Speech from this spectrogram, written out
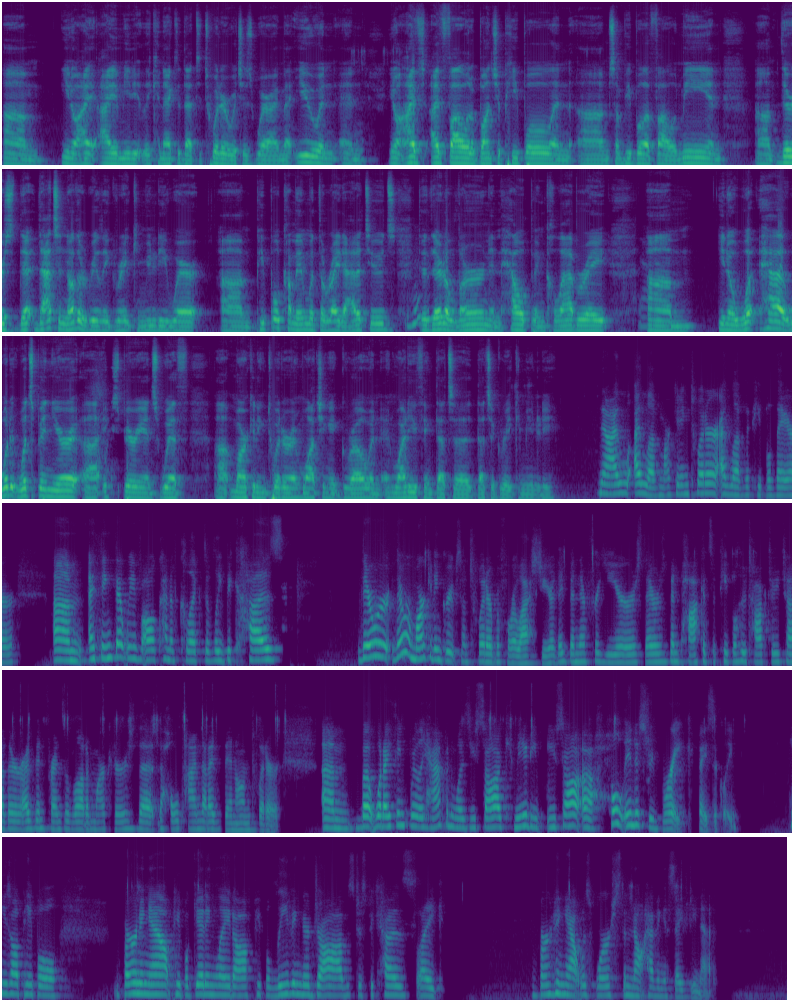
um, you know I, I immediately connected that to twitter which is where i met you and and you know i've i've followed a bunch of people and um, some people have followed me and um, there's th- that's another really great community where um, people come in with the right attitudes mm-hmm. they're there to learn and help and collaborate yeah. Um, you know what have what what's been your uh, experience with uh, marketing Twitter and watching it grow, and, and why do you think that's a that's a great community? No, I, I love marketing Twitter. I love the people there. Um, I think that we've all kind of collectively because there were there were marketing groups on Twitter before last year. They've been there for years. There's been pockets of people who talk to each other. I've been friends with a lot of marketers the the whole time that I've been on Twitter. Um, but what I think really happened was you saw a community, you saw a whole industry break basically. You saw people burning out, people getting laid off, people leaving their jobs just because like burning out was worse than not having a safety net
